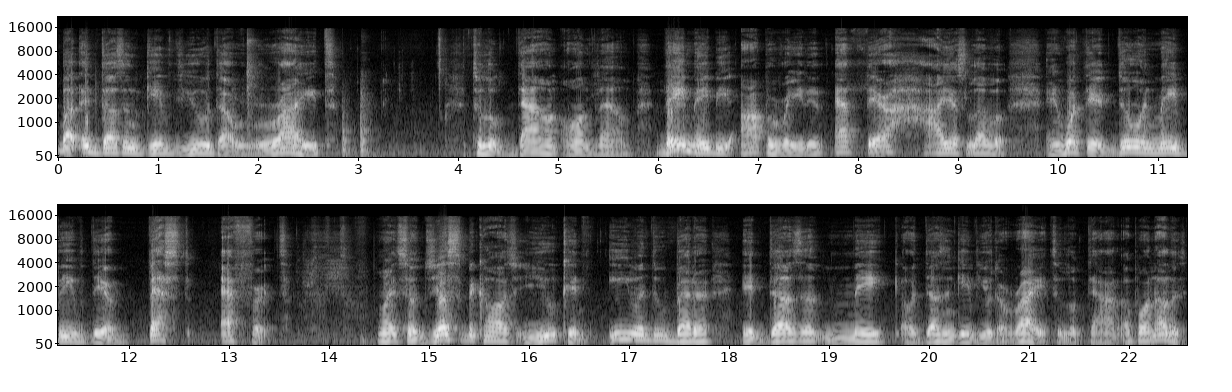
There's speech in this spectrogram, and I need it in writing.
but it doesn't give you the right to look down on them. They may be operating at their highest level, and what they're doing may be their best effort. Right? So just because you can even do better, it doesn't make or doesn't give you the right to look down upon others.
